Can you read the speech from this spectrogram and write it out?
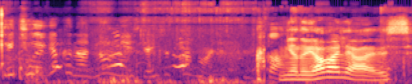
Три человека на одном месте, они сейчас. Не, ну я валяюсь.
